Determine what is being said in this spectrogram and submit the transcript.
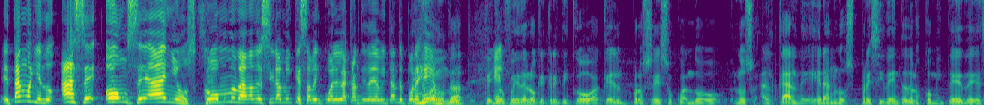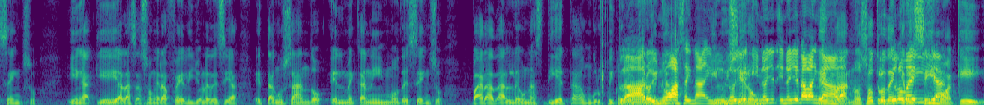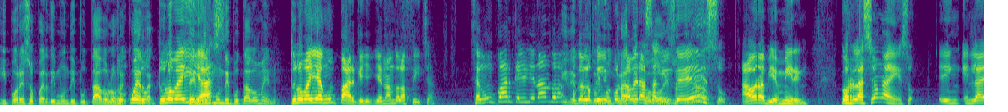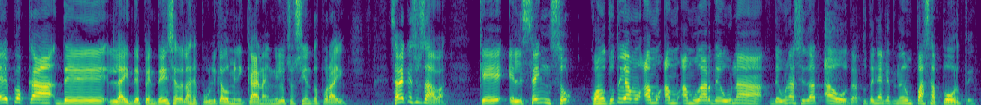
Están oyendo hace 11 años. ¿Cómo me van a decir a mí que saben cuál es la cantidad de habitantes? Por ejemplo. que yo fui de lo que criticó aquel proceso cuando los alcaldes eran los presidentes de los comités de censo y en aquí a la sazón era Félix. Yo le decía, están usando el mecanismo de censo para darle unas dietas a un grupito claro, y no hacen nada, y, no, hicieron, y, no, llenaban nada. nosotros decrecimos aquí y por eso perdimos un diputado, ¿lo recuerdan? Tú, lo veías. Tenemos un diputado menos. Tú lo veías en un parque llenando la ficha. O sea, en un parque yo llenándola, porque lo que le importaba era salir de eso. Ahora bien, miren, con relación a eso, en, en la época de la independencia de la República Dominicana, en 1800 por ahí, ¿sabe qué se usaba? Que el censo cuando tú te ibas a, mudar de una, de una ciudad a otra, tú tenías que tener un pasaporte.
